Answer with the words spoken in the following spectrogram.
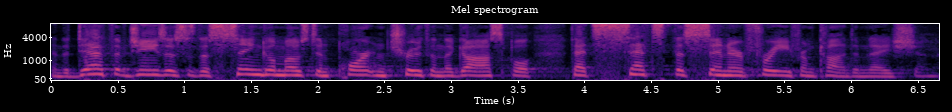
And the death of Jesus is the single most important truth in the gospel that sets the sinner free from condemnation.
